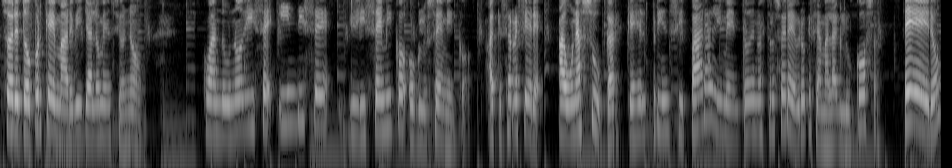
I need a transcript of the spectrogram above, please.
sobre todo porque Marvi ya lo mencionó. Cuando uno dice índice glicémico o glucémico, ¿a qué se refiere? A un azúcar que es el principal alimento de nuestro cerebro que se llama la glucosa. Pero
